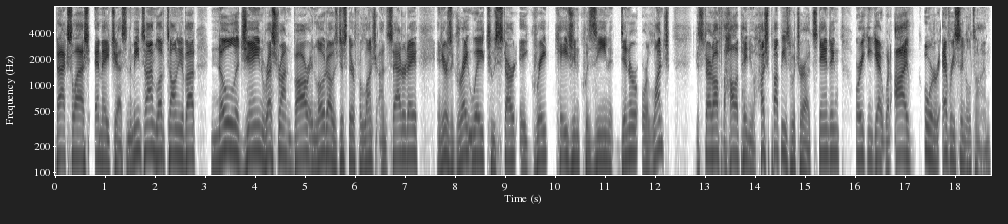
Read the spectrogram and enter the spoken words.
backslash MHS. In the meantime, love telling you about Nola Jane Restaurant and Bar in LoDo. I was just there for lunch on Saturday, and here's a great way to start a great Cajun cuisine dinner or lunch. You can start off with the jalapeno hush puppies, which are outstanding, or you can get what I order every single time,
